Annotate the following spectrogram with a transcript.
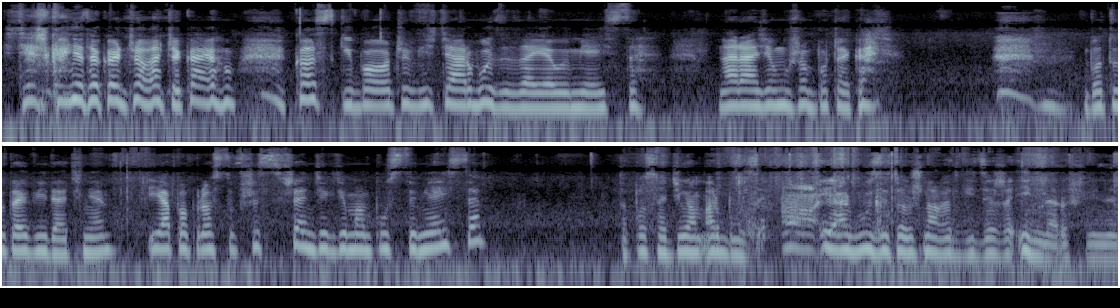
Ścieżka niedokończona, czekają kostki, bo oczywiście arbuzy zajęły miejsce. Na razie muszą poczekać. Bo tutaj widać, nie? Ja po prostu wszędzie, gdzie mam puste miejsce, to posadziłam arbuzy. O, I arbuzy to już nawet widzę, że inne rośliny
